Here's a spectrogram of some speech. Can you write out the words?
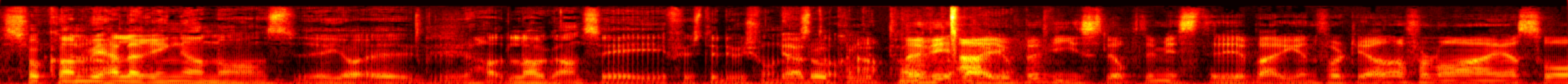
Så kan vi heller ringe han når hans, ja, eh, laget hans er i førstedivisjon Ja, neste år. Men vi er jo beviselig optimister i Bergen for tida. Da, for nå er jeg så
